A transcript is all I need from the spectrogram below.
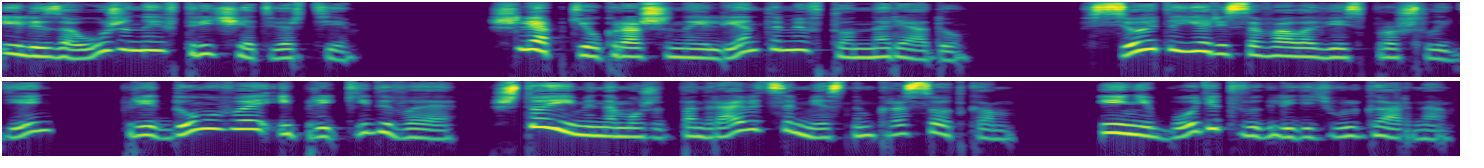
или зауженные в три четверти. Шляпки, украшенные лентами в тон наряду. Все это я рисовала весь прошлый день, придумывая и прикидывая, что именно может понравиться местным красоткам и не будет выглядеть вульгарно.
